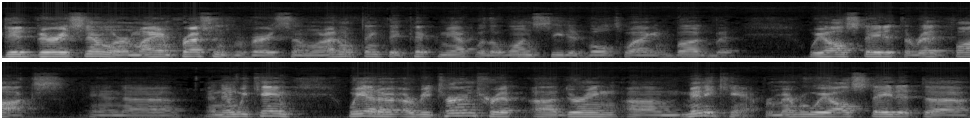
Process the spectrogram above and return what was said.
did very similar. My impressions were very similar. I don't think they picked me up with a one-seated Volkswagen Bug, but we all stayed at the Red Fox, and uh, and then we came. We had a, a return trip uh, during um, mini camp. Remember, we all stayed at uh,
